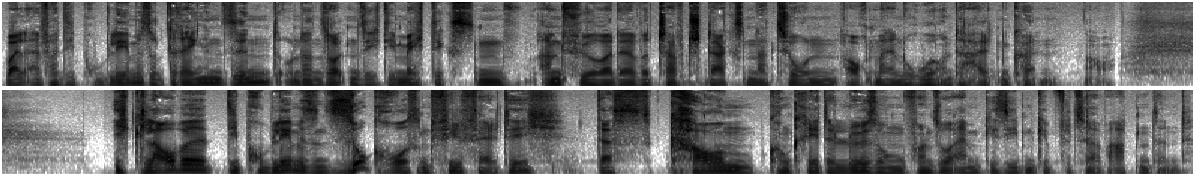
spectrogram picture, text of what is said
weil einfach die Probleme so drängend sind und dann sollten sich die mächtigsten Anführer der wirtschaftsstärksten Nationen auch mal in Ruhe unterhalten können. Ich glaube, die Probleme sind so groß und vielfältig, dass kaum konkrete Lösungen von so einem G7-Gipfel zu erwarten sind.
